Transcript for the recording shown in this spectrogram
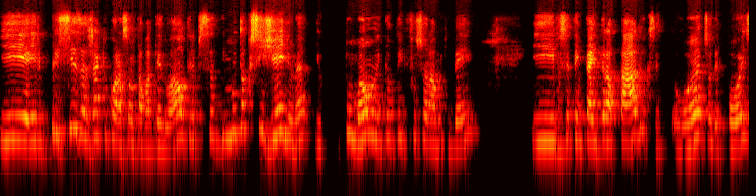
e ele precisa, já que o coração está batendo alto, ele precisa de muito oxigênio, né? E o pulmão, então, tem que funcionar muito bem. E você tem que estar hidratado, ou antes ou depois,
